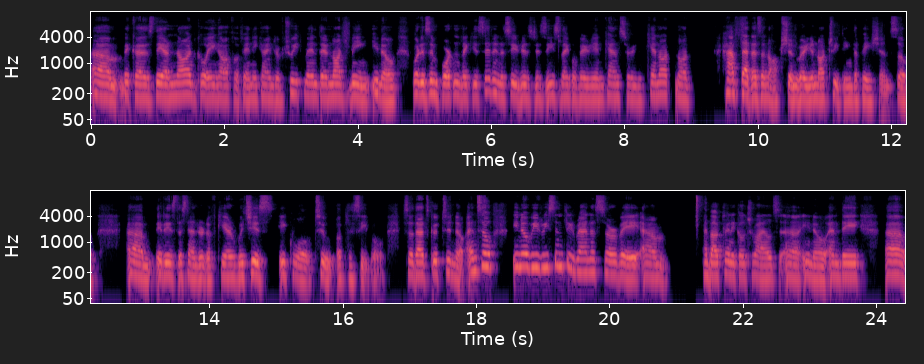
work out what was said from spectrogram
um, because they are not going off of any kind of treatment. They're not being, you know, what is important, like you said, in a serious disease like ovarian cancer, you cannot not have that as an option where you're not treating the patient. So um, it is the standard of care, which is equal to a placebo. So that's good to know. And so, you know, we recently ran a survey. Um, about clinical trials, uh, you know, and the uh,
